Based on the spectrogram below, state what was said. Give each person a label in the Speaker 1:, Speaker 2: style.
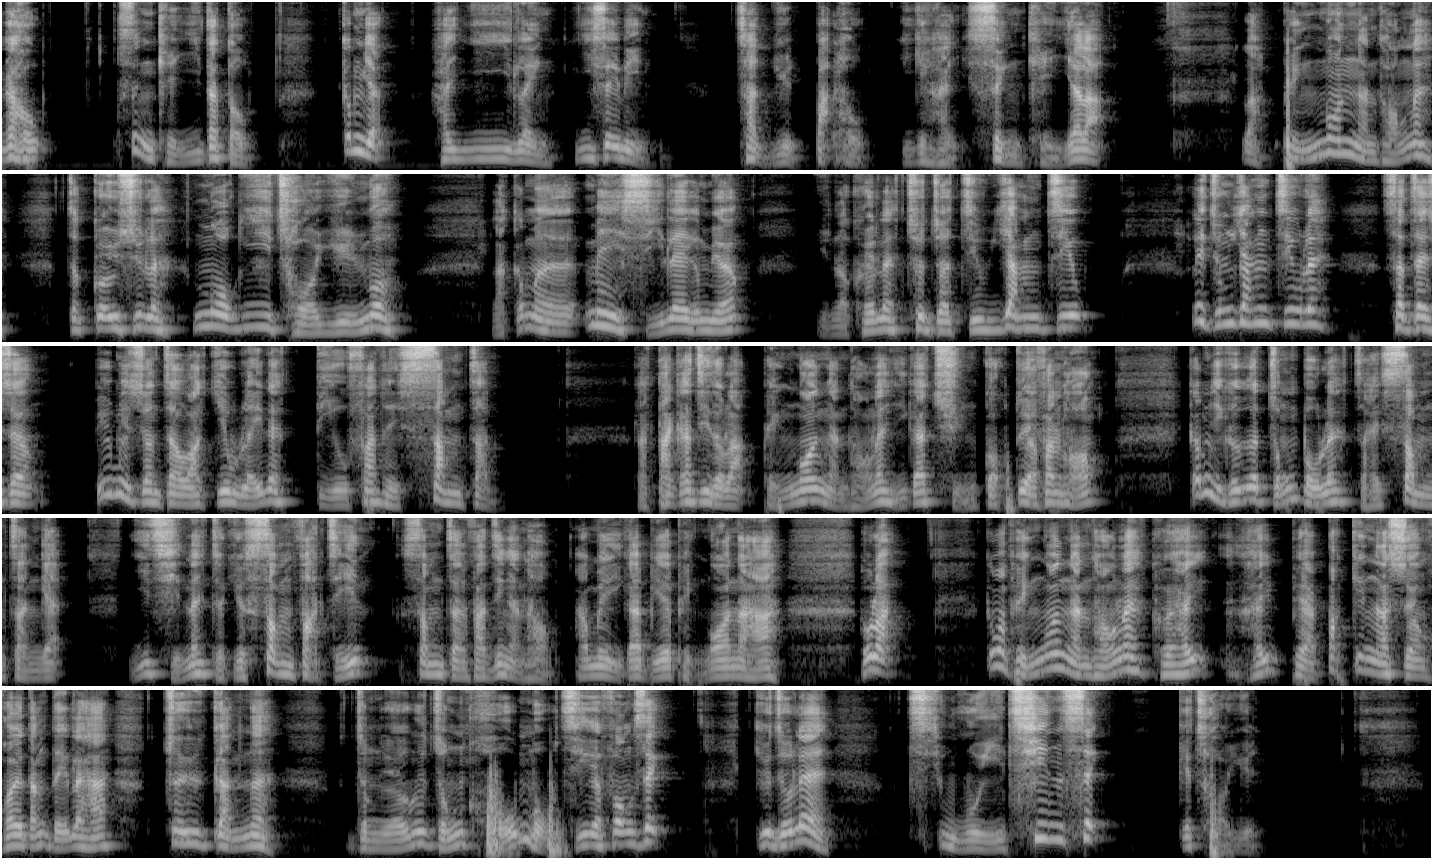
Speaker 1: 大家好，星期二得到，今日係二零二四年七月八號，已經係星期一啦。嗱，平安銀行咧就據說咧惡意裁员，嗱咁啊咩事咧咁樣？原來佢咧出咗招陰招，呢種陰招咧實際上表面上就話叫你咧調翻去深圳。嗱，大家知道啦，平安銀行咧而家全國都有分行，咁而佢嘅總部咧就喺深圳嘅。以前咧就叫深發展，深圳發展銀行，後尾而家變咗平安啦吓。好啦，咁啊平安銀行咧，佢喺喺譬如北京啊、上海等地咧吓，最近啊仲有一種好無恥嘅方式，叫做咧回遷式嘅裁員。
